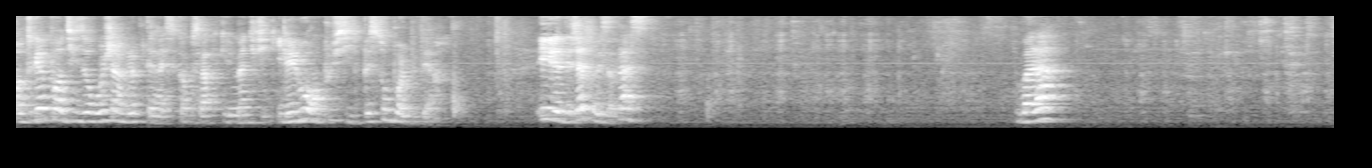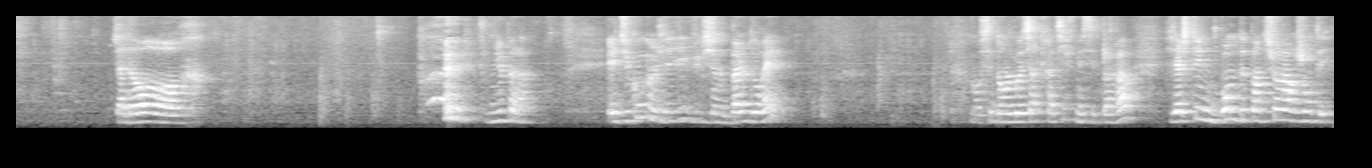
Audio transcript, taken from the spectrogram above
En tout cas, pour 10 euros, j'ai un globe terrestre comme ça, qui est magnifique. Il est lourd en plus, il pèse son poil peut Et il a déjà trouvé sa place. Voilà. J'adore. c'est mieux pas là. Et du coup, comme je l'ai dit, vu que j'ai une balle dorée, bon, c'est dans le loisir créatif, mais c'est pas grave, j'ai acheté une bombe de peinture argentée.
